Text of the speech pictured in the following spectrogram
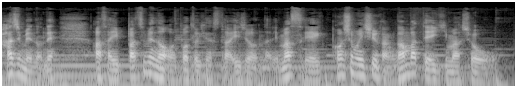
始めのね、朝一発目のポッドキャストは以上になります。えー、今週も1週間頑張っていきましょう。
